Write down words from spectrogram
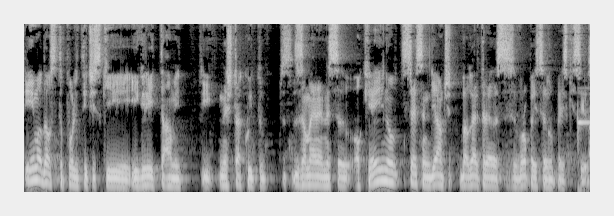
има доста политически игри там и, и неща, които за мен не са окей, okay, но се се надявам, че България трябва да е с Европа и с Европейския съюз.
